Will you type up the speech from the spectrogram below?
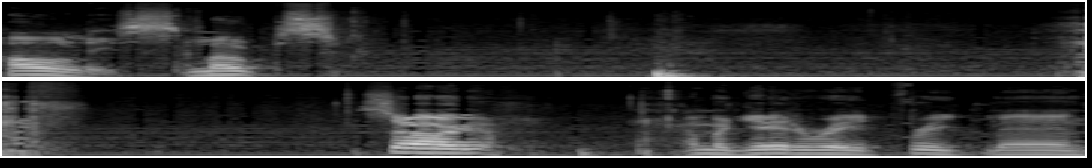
Holy smokes. Sorry. I'm a Gatorade freak, man.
